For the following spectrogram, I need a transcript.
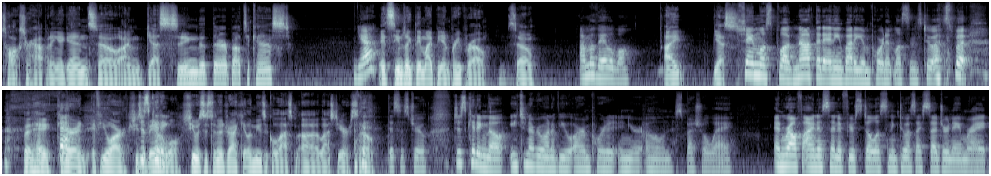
talks are happening again. So I'm guessing that they're about to cast. Yeah. It seems like they might be in pre-pro. So I'm available. I Yes. Shameless plug. Not that anybody important listens to us, but But hey, Karyn, if you are, she's Just available. kidding. She was just in a Dracula musical last uh, last year. So this is true. Just kidding, though. Each and every one of you are important in your own special way. And Ralph Ineson, if you're still listening to us, I said your name right.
